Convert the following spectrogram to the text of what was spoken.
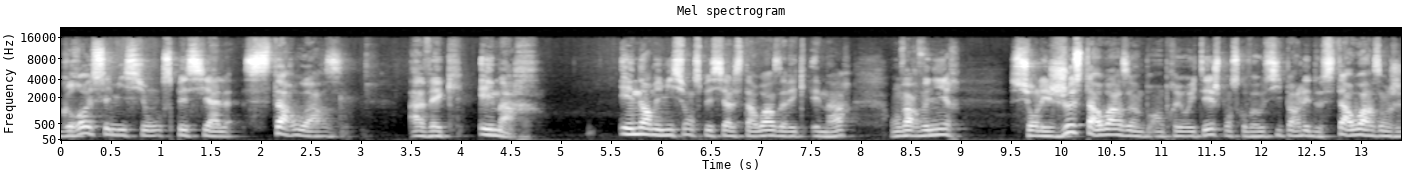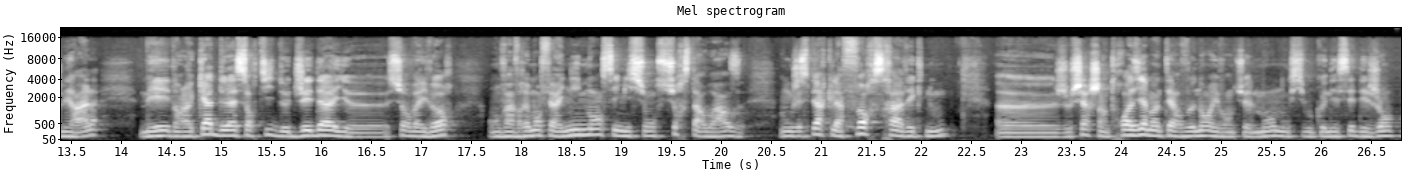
grosse émission spéciale Star Wars avec Emar. Énorme émission spéciale Star Wars avec Emar. On va revenir sur les jeux Star Wars en priorité. Je pense qu'on va aussi parler de Star Wars en général. Mais dans le cadre de la sortie de Jedi euh, Survivor, on va vraiment faire une immense émission sur Star Wars. Donc j'espère que la force sera avec nous. Euh, je cherche un troisième intervenant éventuellement. Donc si vous connaissez des gens,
